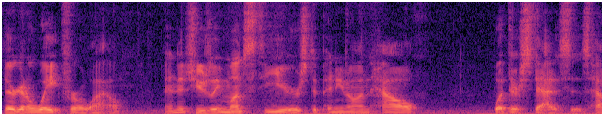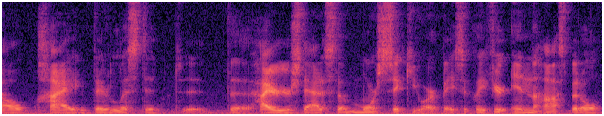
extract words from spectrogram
they're going to wait for a while, and it's usually months to years, depending on how what their status is, how high they're listed. The higher your status, the more sick you are. Basically, if you're in the hospital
